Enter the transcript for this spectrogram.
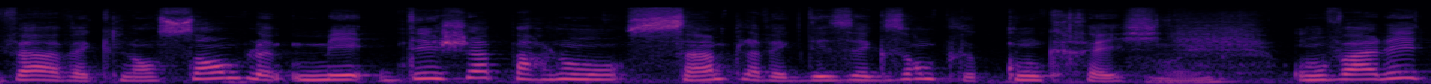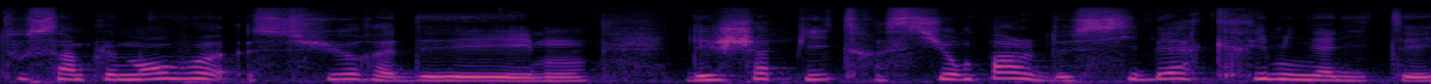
va avec l'ensemble, mais déjà parlons simple avec des exemples concrets. On va aller tout simplement sur des, chapitres. Si on parle de cybercriminalité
